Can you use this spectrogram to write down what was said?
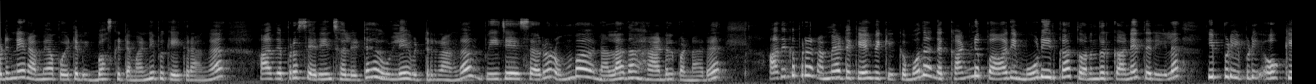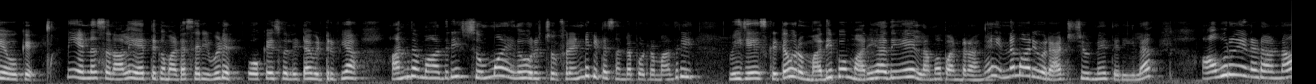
உடனே ரம்யா போயிட்டு பிக் பாஸ் கிட்ட மன்னிப்பு கேட்குறாங்க அதுக்கப்புறம் சரின்னு சொல்லிட்டு உள்ளே விட்டுடுறாங்க விஜய் சாரும் ரொம்ப நல்லா தான் ஹேண்டில் பண்ணார். அதுக்கப்புறம் ரம்யாட்ட கேள்வி கேட்கும்போது அந்த கண்ணு பாதி மூடி இருக்கா தெரியல. இப்படி இப்படி ஓகே ஓகே நீ என்ன சொன்னாலும் ஏற்றுக்க மாட்டே. சரி விடு. ஓகே சொல்லிட்டா விட்டுருவியா? அந்த மாதிரி சும்மா ஏதோ ஒரு ஃப்ரெண்டு கிட்ட சண்டை போடுற மாதிரி விஜய்ஸ் கிட்ட ஒரு மதிப்பு மரியாதையே இல்லாமல் பண்ணுறாங்க என்ன மாதிரி ஒரு ஆட்டிடியூட்னே தெரியல. அவரும் என்னடான்னா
